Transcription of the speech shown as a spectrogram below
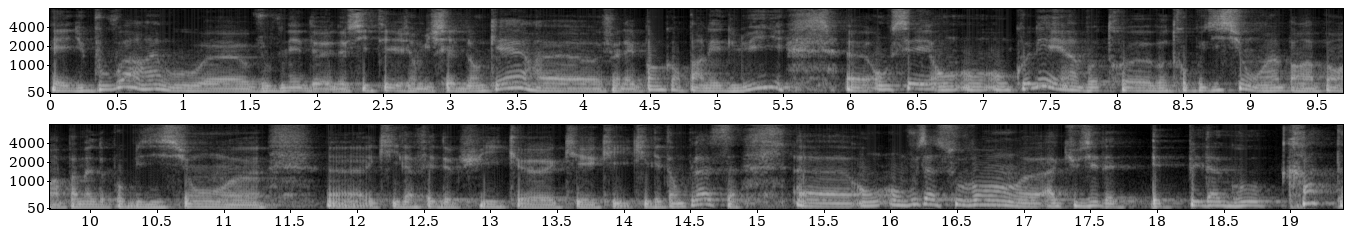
et, du pouvoir. Hein. Vous, venez de, citer Jean-Michel Blanquer, je n'avais pas encore parlé de lui. on sait, on, connaît hein, votre, votre hein, par rapport à pas mal de propositions qu'il a fait depuis qu'il est en place. On, vous a souvent accusé d'être pédagocrate,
